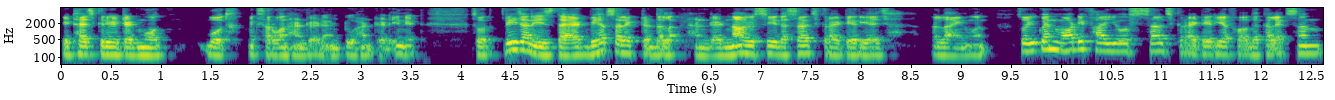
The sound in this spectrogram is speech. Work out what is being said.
it has created more, both mixer 100 and 200 in it. So the reason is that we have selected the 100. Now you see the search criteria is line one. So you can modify your search criteria for the collection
